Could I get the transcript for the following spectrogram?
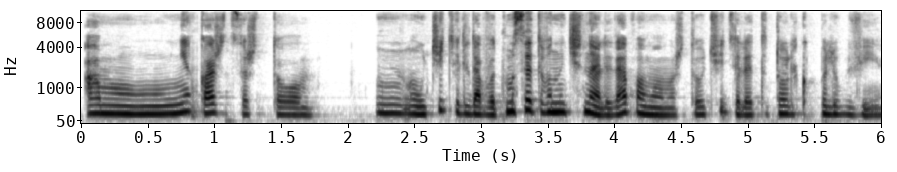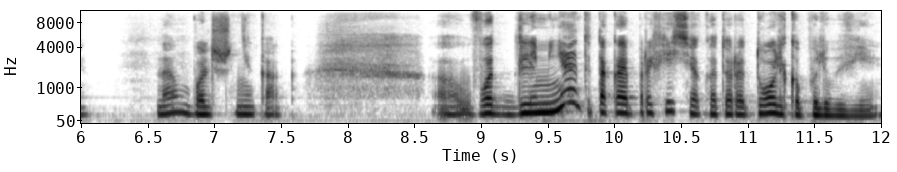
А мне кажется, что учитель, да, вот мы с этого начинали, да, по-моему, что учитель это только по любви, да, больше никак. А, Вот для меня это такая профессия, которая только по любви.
